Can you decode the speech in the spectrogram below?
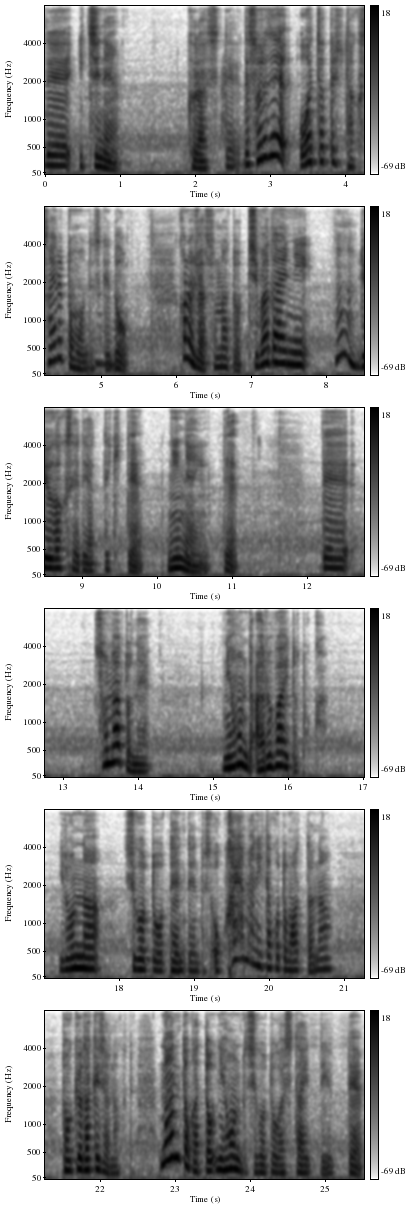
で1年暮らしてでそれで終わっちゃった人たくさんいると思うんですけど、彼女はその後千葉大にうん。留学生でやってきて2年行ってでその後ね日本でアルバイトとかいろんな仕事を転々として岡山にいたこともあったな東京だけじゃなくてなんとかと日本で仕事がしたいって言って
